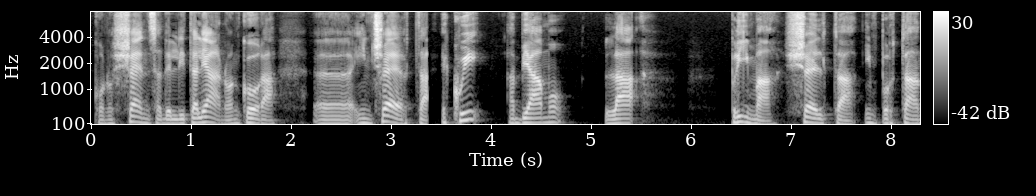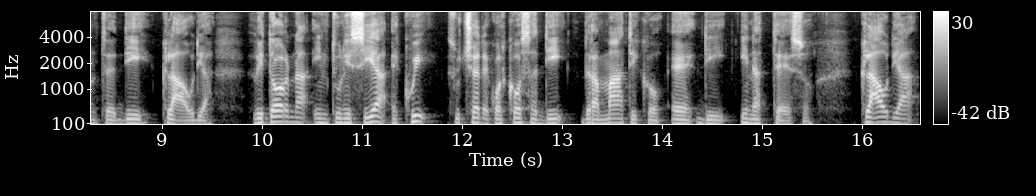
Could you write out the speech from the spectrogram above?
conoscenza dell'italiano ancora eh, incerta e qui abbiamo la prima scelta importante di Claudia. Ritorna in Tunisia e qui succede qualcosa di drammatico e di inatteso. Claudia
